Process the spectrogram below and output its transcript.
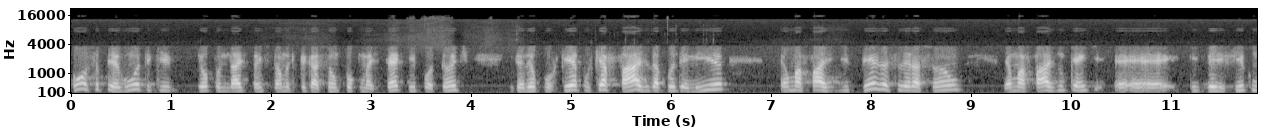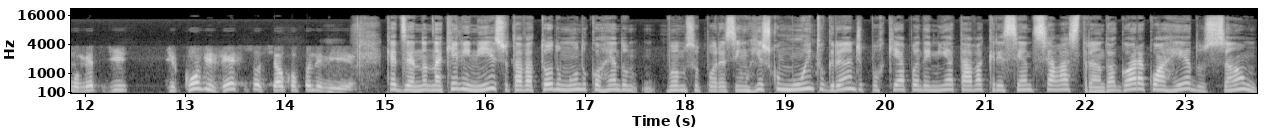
boa pergunta que deu oportunidade para a gente dar uma explicação um pouco mais técnica, importante, entendeu por quê? Porque a fase da pandemia é uma fase de desaceleração, é uma fase no que a gente é, é que verifica um momento de de convivência social com a pandemia. Quer dizer, naquele início estava todo mundo correndo, vamos supor assim, um risco muito grande porque a pandemia estava crescendo e se alastrando. Agora, com a redução,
